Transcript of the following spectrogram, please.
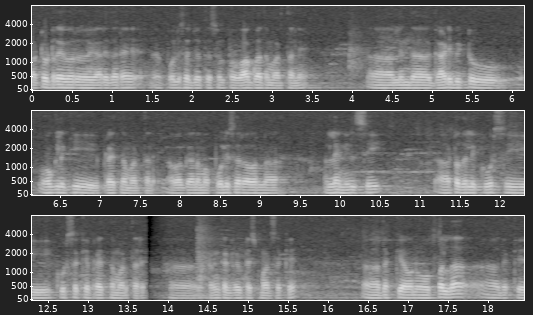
ಆಟೋ ಡ್ರೈವರ್ ಯಾರಿದ್ದಾರೆ ಪೊಲೀಸರ ಜೊತೆ ಸ್ವಲ್ಪ ವಾಗ್ವಾದ ಮಾಡ್ತಾನೆ. ಅಲ್ಲಿಂದ ಗಾಡಿ ಬಿಟ್ಟು ಹೋಗ್ಲಿಕ್ಕೆ ಪ್ರಯತ್ನ ಮಾಡ್ತಾನೆ. ಆವಾಗ ನಮ್ಮ ಪೊಲೀಸರು ಅವ್ರನ್ನ ಅಲ್ಲೇ ನಿಲ್ಲಿಸಿ, ಆಟೋದಲ್ಲಿ ಕೂರಿಸಿ, ಕೂರ್ಸೋಕ್ಕೆ ಪ್ರಯತ್ನ ಮಾಡ್ತಾರೆ. ಡ್ರಂಕ್ ಆ್ಯಂಡ್ ಡ್ರೈವ್ ಟೆಸ್ಟ್ ಮಾಡ್ಸೋಕ್ಕೆ. ಅದಕ್ಕೆ ಅವನು ಒಪ್ಪಲ್ಲ. ಅದಕ್ಕೆ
